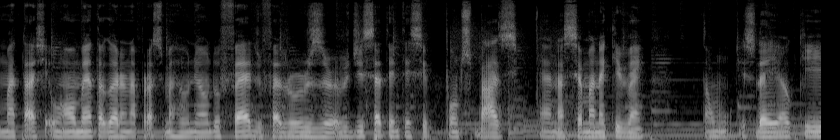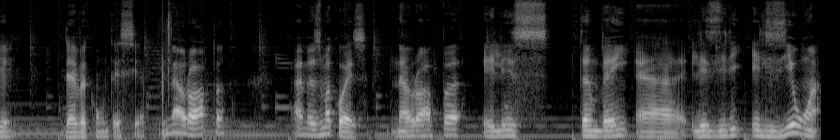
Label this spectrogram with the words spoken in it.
uma taxa, um aumento agora na próxima reunião do Fed, do Federal Reserve, de 75 pontos base né, na semana que vem. Então, isso daí é o que deve acontecer. E na Europa, a mesma coisa. Na Europa, eles também é, eles, iri, eles iam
